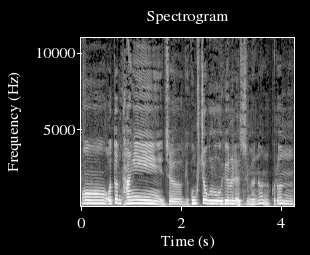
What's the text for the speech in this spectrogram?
어 어떤 당이 저기 공식적으로 의견을 냈으면은 그런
